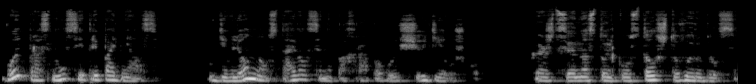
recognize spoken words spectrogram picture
Воин проснулся и приподнялся. Удивленно уставился на похрапывающую девушку. Кажется, я настолько устал, что вырубился.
